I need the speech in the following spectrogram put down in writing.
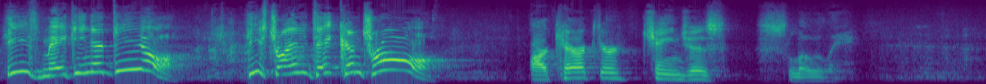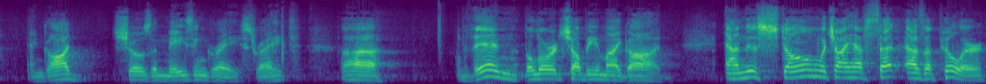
He's making a deal. He's trying to take control. Our character changes slowly. And God shows amazing grace, right? Uh, then the Lord shall be my God. And this stone which I have set as a pillar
